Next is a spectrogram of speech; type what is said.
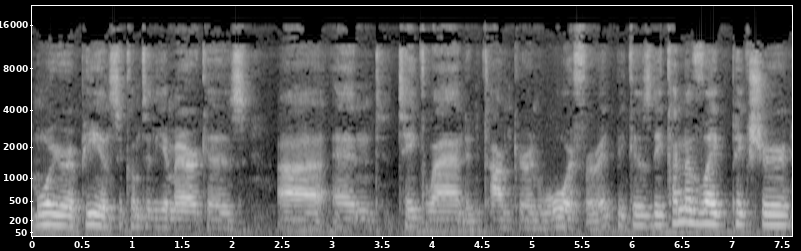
more Europeans to come to the Americas uh, and take land and conquer and war for it because they kind of like picture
